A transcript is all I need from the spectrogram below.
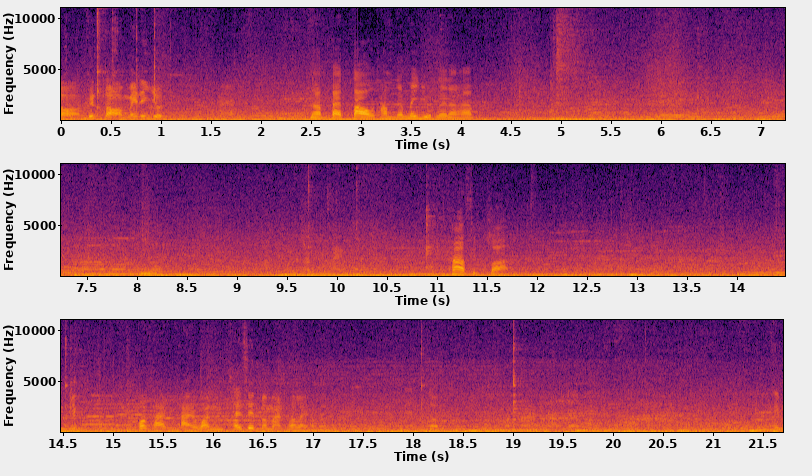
ต่อขึ้นต่อไม่ได้หยุดนะนะแปดเตาทำกันไม่หยุดเลยนะครับนะห้าสิบบาท พ่อค้าขายวันใช้เส้นประมาณเท่าไหร่ครับเนี่ยก็ประมาณน่าจะสิบ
